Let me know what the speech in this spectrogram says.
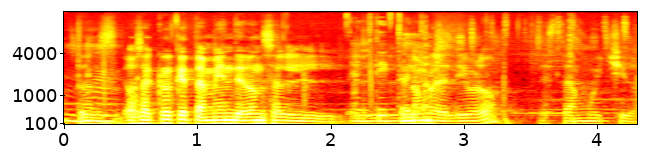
Entonces, o sea, creo que también de dónde sale el, El el título. nombre del libro está muy chido.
